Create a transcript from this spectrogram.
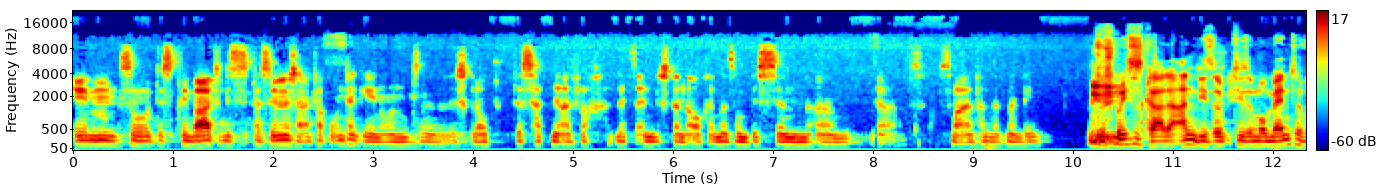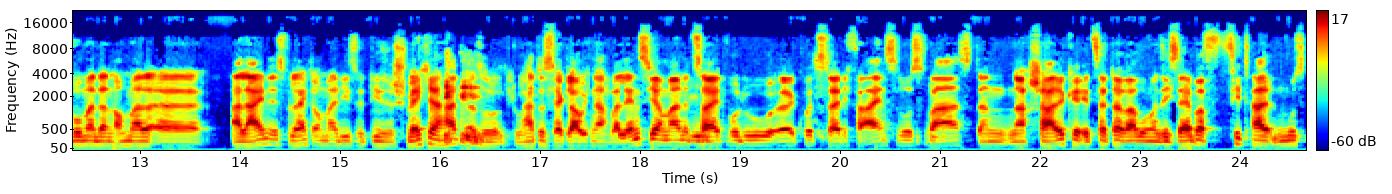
eben so das Private, dieses Persönliche einfach untergehen. Und äh, ich glaube, das hat mir einfach letztendlich dann auch immer so ein bisschen, ähm, ja, es war einfach nicht mein Ding. Du sprichst es gerade an, diese, diese Momente, wo man dann auch mal äh, alleine ist, vielleicht auch mal diese, diese Schwäche hat. Also du hattest ja, glaube ich, nach Valencia mal eine mhm. Zeit, wo du äh, kurzzeitig vereinslos warst, dann nach Schalke etc., wo man sich selber fit halten muss.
